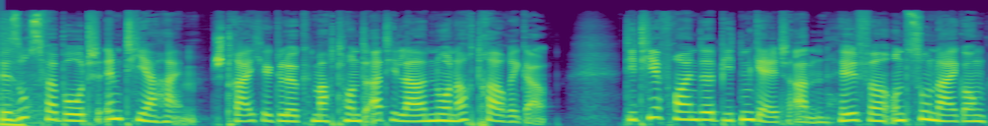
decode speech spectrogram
Besuchsverbot im Tierheim. Streichelglück macht Hund Attila nur noch trauriger. Die Tierfreunde bieten Geld an, Hilfe und Zuneigung,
